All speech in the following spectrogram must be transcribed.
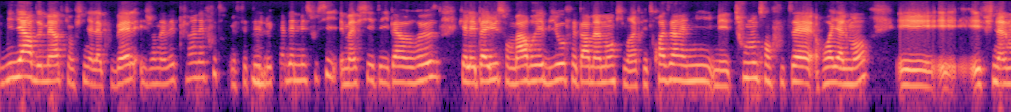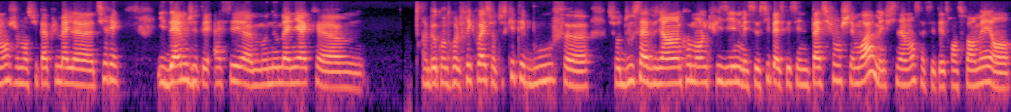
milliards de merde qui ont fini à la poubelle, et j'en avais plus rien à foutre. Mais c'était mmh. le cadet de mes soucis. Et ma fille était hyper heureuse qu'elle n'ait pas eu son marbré bio fait par maman qui m'aurait pris trois heures et demie, mais tout le monde s'en foutait royalement et, finalement, je m'en suis pas plus mal euh, tirée. Idem, j'étais assez euh, monomaniaque euh, un peu contre le fric, ouais, sur tout ce qui était bouffe, euh, sur d'où ça vient, comment on le cuisine, mais c'est aussi parce que c'est une passion chez moi, mais finalement ça s'était transformé en,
